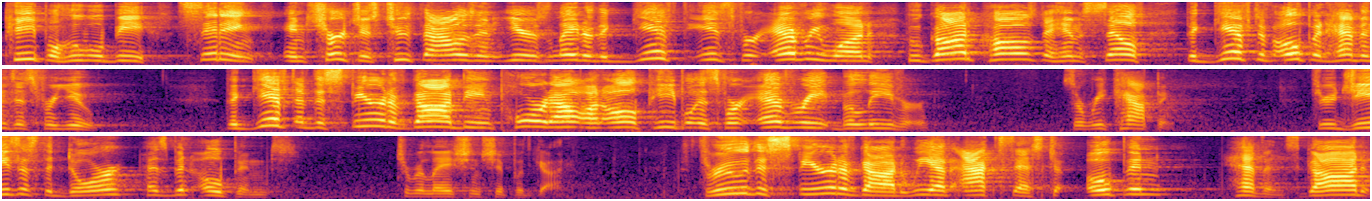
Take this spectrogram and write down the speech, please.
people who will be sitting in churches 2,000 years later. The gift is for everyone who God calls to himself. The gift of open heavens is for you. The gift of the Spirit of God being poured out on all people is for every believer. So, recapping through Jesus, the door has been opened to relationship with God. Through the Spirit of God, we have access to open heavens. God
